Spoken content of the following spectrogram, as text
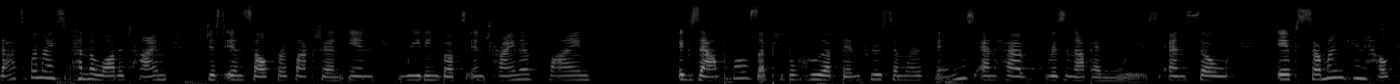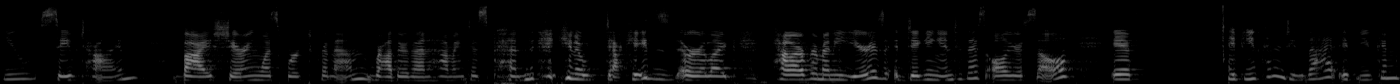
that's when I spend a lot of time just in self reflection, in reading books, in trying to find examples of people who have been through similar things and have risen up anyways. And so if someone can help you save time by sharing what's worked for them rather than having to spend, you know, decades or like however many years digging into this all yourself, if if you can do that, if you can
